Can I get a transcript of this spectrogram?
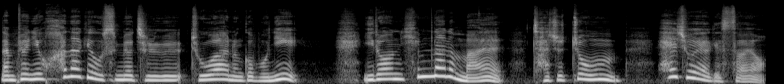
남편이 환하게 웃으며 즐, 좋아하는 거 보니 이런 힘나는 말 자주 좀 해줘야겠어요.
